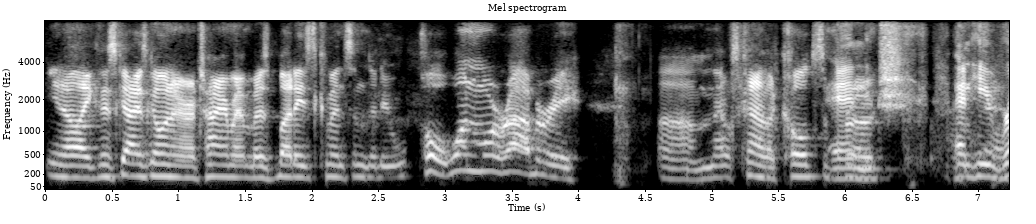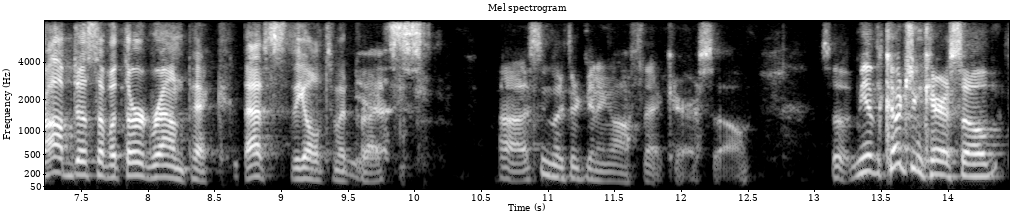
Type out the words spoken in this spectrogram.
you know, like this guy's going in retirement, but his buddies convince him to do pull one more robbery. Um, that was kind of the Colts And- approach. And he robbed us of a third round pick. That's the ultimate price. Yes. Uh, it seems like they're getting off that carousel. So yeah, the coaching carousel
